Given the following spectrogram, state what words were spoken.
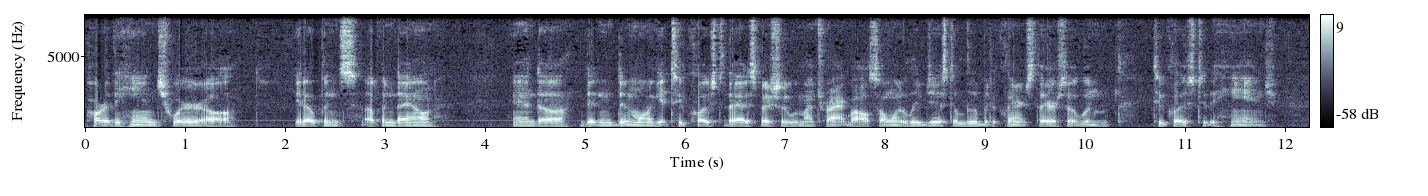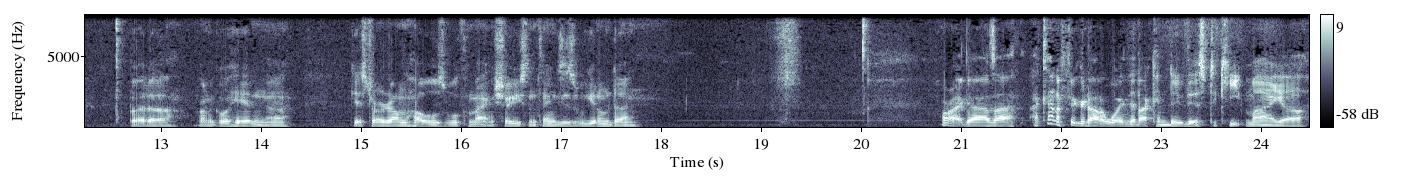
part of the hinge where uh, it opens up and down and uh, didn't didn't want to get too close to that especially with my trackball so I wanted to leave just a little bit of clearance there so it wouldn't too close to the hinge. But uh, I'm going to go ahead and uh, get started on the holes. We'll come back and show you some things as we get them done. Alright guys I, I kind of figured out a way that I can do this to keep my uh,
